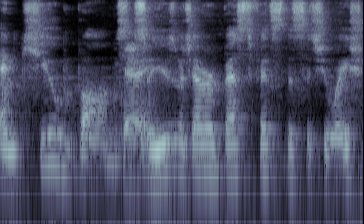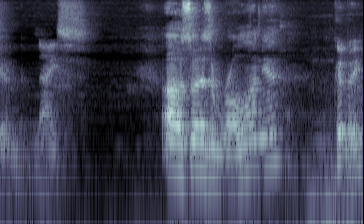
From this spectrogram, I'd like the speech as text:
and cube bombs. Okay. So use whichever best fits the situation. nice. Oh, so it doesn't roll on you? Could be.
